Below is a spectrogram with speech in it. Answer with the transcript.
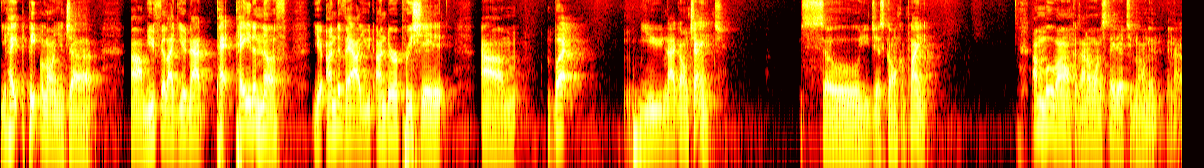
you hate the people on your job, Um, you feel like you're not pa- paid enough, you're undervalued, underappreciated, um, but you're not gonna change. So you just gonna complain. I'm gonna move on because I don't want to stay there too long, and, and I,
